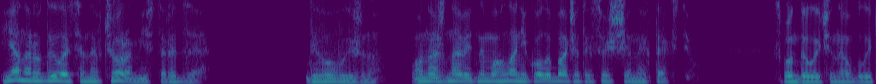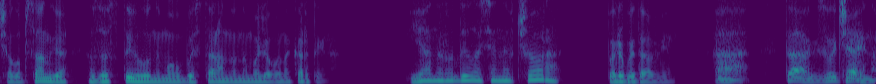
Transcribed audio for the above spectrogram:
Я народилася не вчора, містер Дзе. Дивовижно, вона ж навіть не могла ніколи бачити священних текстів. Спонделичене обличчя Лопсанга застигло, немов би старанно намальована картина. Я народилася не вчора? Перепитав він. А, так, звичайно.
